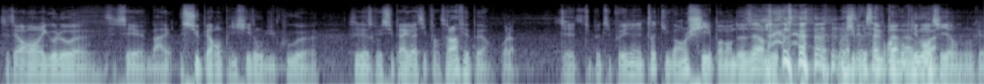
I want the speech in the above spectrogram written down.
c'était vraiment rigolo, euh, c'est bah, super amplifié, donc du coup euh, c'est des trucs super agressifs, enfin, ça leur a fait peur, voilà. Tu, peux, tu peux dire, toi tu vas en chier pendant deux heures. Moi j'ai pris ça Même pour un compliment aussi, hein, donc, euh,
